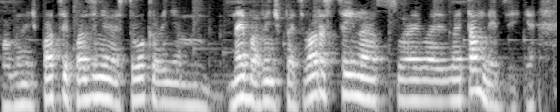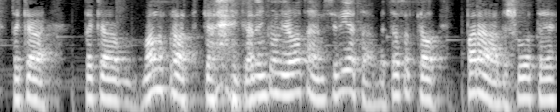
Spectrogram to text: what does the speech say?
Kaut gan viņš pats ir paziņojis to, ka viņam neba viņš pēc varas cīnās vai, vai, vai tam līdzīgi. Ja? Tā kā, tā kā, manuprāt, Kariņkunga jautājums ir vietā, bet tas atkal parāda šo, te,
